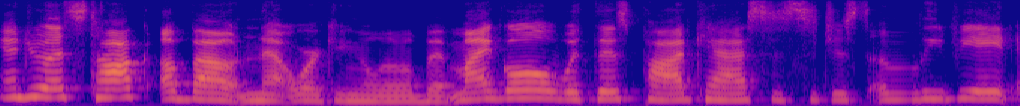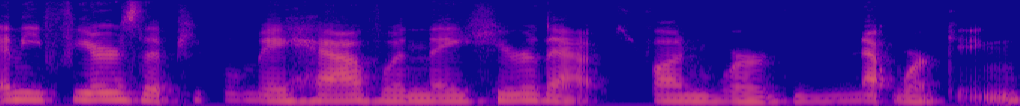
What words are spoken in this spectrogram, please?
Andrew, let's talk about networking a little bit. My goal with this podcast is to just alleviate any fears that people may have when they hear that fun word networking.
